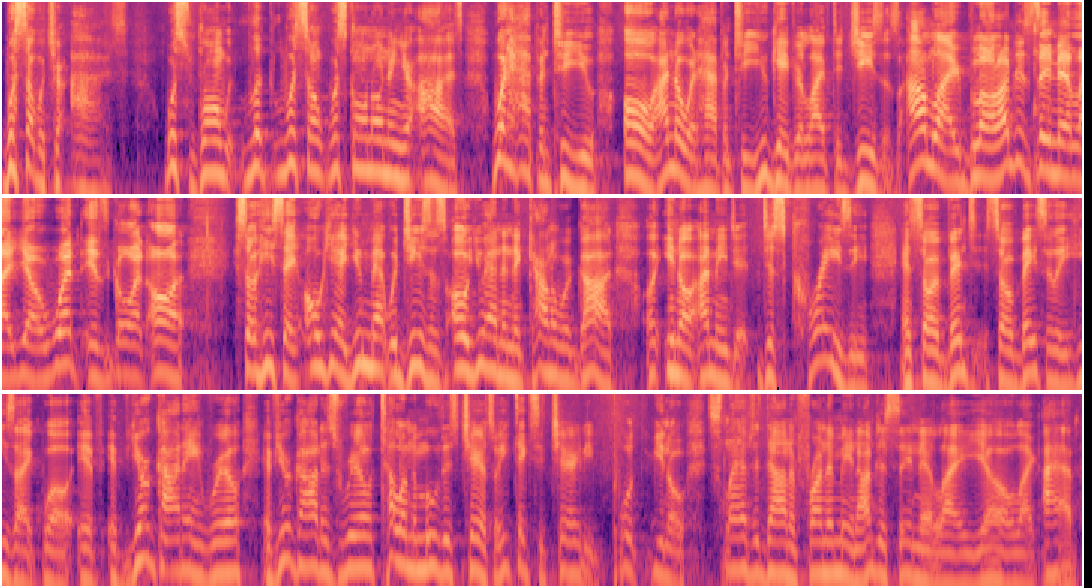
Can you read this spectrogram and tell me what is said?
What's up with your eyes? What's wrong with, look, what's, on, what's going on in your eyes? What happened to you? Oh, I know what happened to you. You gave your life to Jesus. I'm like blown. I'm just sitting there like, yo, what is going on? So he said, oh yeah, you met with Jesus. Oh, you had an encounter with God. Oh, you know, I mean, just crazy. And so eventually, so basically he's like, well, if, if your God ain't real, if your God is real, tell him to move this chair. So he takes the chair and he put, you know, slams it down in front of me. And I'm just sitting there like, yo, like I have,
